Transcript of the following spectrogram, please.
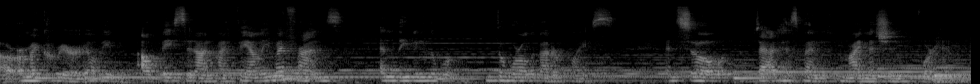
or my career. It'll be, I'll base it on my family, my friends, and leaving the, wor the world a better place. And so that has been my mission for him.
